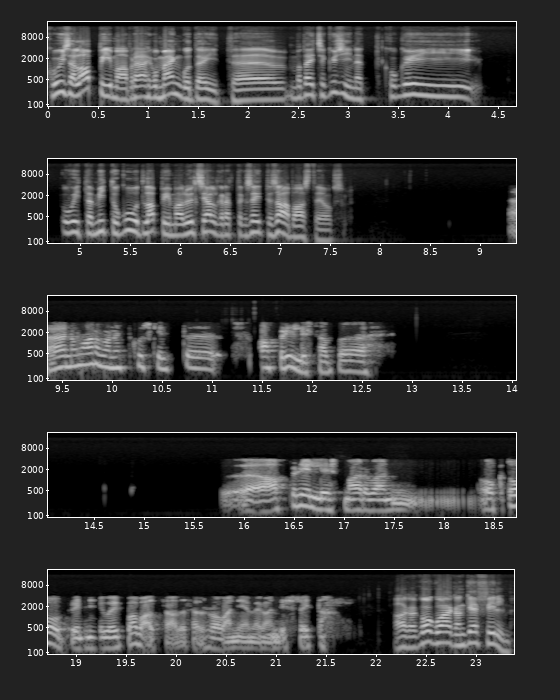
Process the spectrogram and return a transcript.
kui sa Lapimaa praegu mängu tõid, äh, ma täitsa küsin, et kui huvitav, mitu kuud Lapimaal üldse jalgrattaga sõita saab aasta jooksul? Äh, no ma arvan, et kuskilt äh, aprillist saab aprillist, ma arvan, oktoobrini võib vabalt saada seal Rovaniemi kandis sõita. aga kogu aeg on kehv ilm?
